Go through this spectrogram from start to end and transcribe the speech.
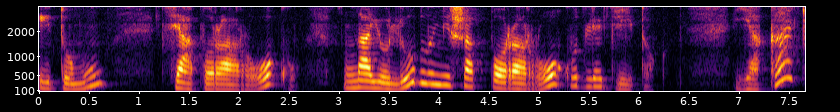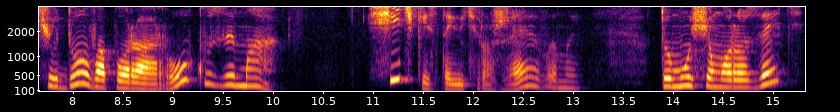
І тому ця пора року найулюбленіша пора року для діток. Яка чудова пора року зима. Щічки стають рожевими, тому що морозець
